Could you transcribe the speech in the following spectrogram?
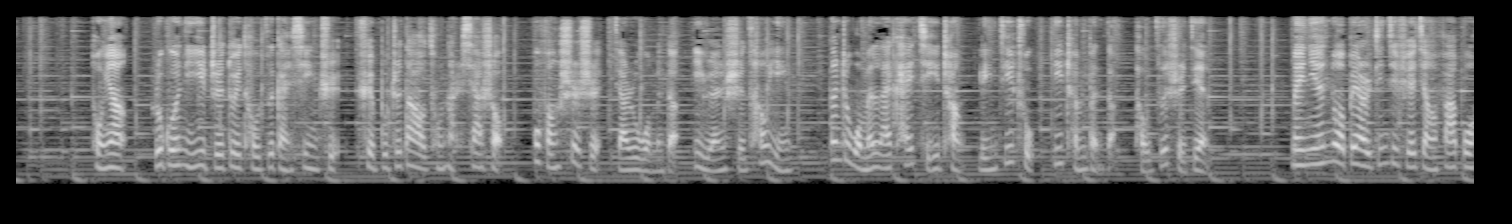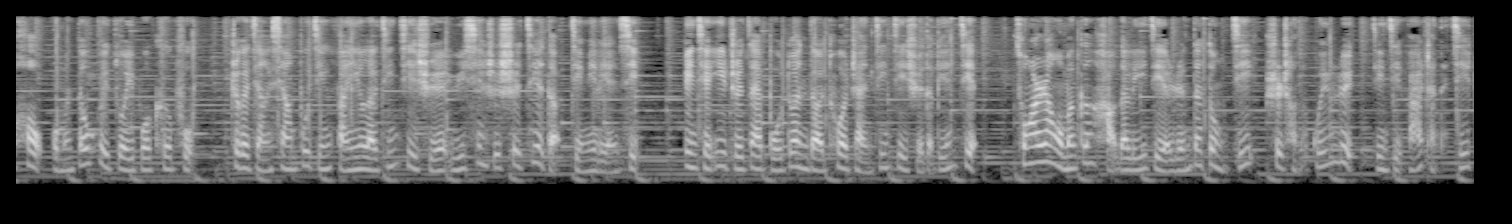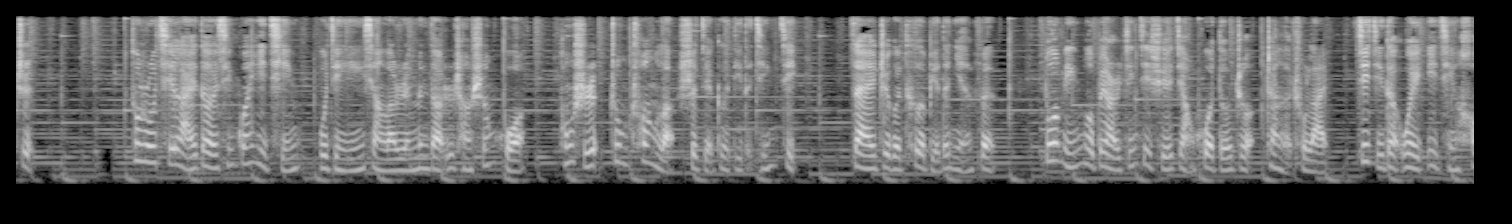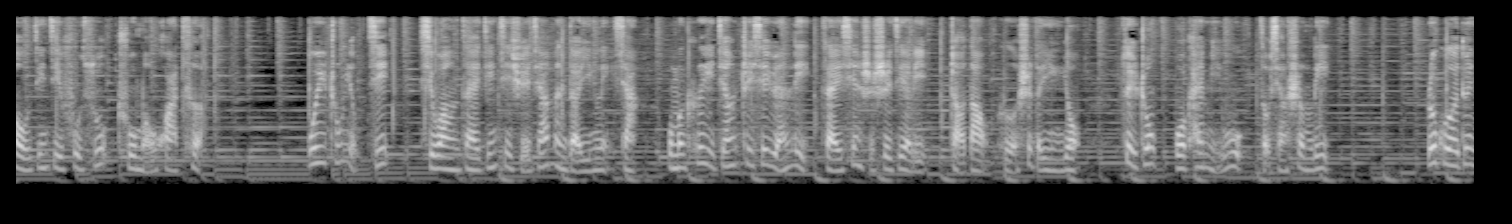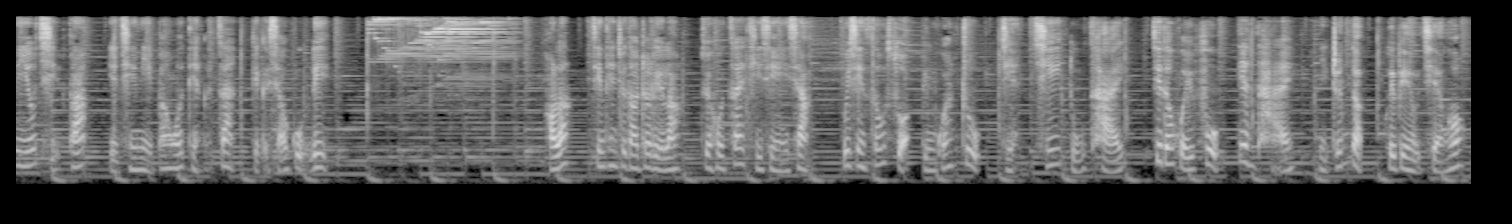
同样，如果你一直对投资感兴趣，却不知道从哪儿下手，不妨试试加入我们的一元实操营，跟着我们来开启一场零基础、低成本的投资实践。每年诺贝尔经济学奖发布后，我们都会做一波科普。这个奖项不仅反映了经济学与现实世界的紧密联系，并且一直在不断的拓展经济学的边界，从而让我们更好地理解人的动机、市场的规律、经济发展的机制。突如其来的新冠疫情不仅影响了人们的日常生活，同时重创了世界各地的经济。在这个特别的年份，多名诺贝尔经济学奖获得者站了出来，积极地为疫情后经济复苏出谋划策。危中有机，希望在经济学家们的引领下，我们可以将这些原理在现实世界里找到合适的应用，最终拨开迷雾，走向胜利。如果对你有启发，也请你帮我点个赞，给个小鼓励。好了，今天就到这里了。最后再提醒一下，微信搜索并关注“减七独裁”，记得回复“电台”，你真的会变有钱哦。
